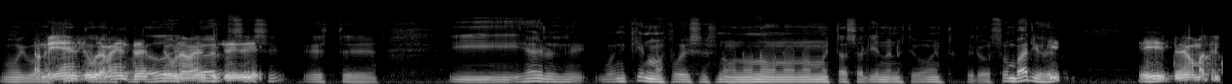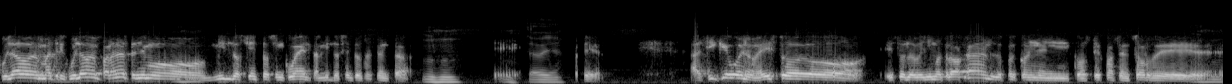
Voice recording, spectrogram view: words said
Muy buena También, gente, seguramente, seguramente, sí, sí. Este, y él, bueno, ¿y ¿quién más puede ser? No, no, no, no, no me está saliendo en este momento, pero son varios, ¿eh? Sí. Sí, tenemos matriculado, matriculado en Paraná tenemos 1250, 1260. Ujú, Eh, Está bien. eh. Así que bueno, esto eso lo venimos trabajando, después con el Consejo Ascensor de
